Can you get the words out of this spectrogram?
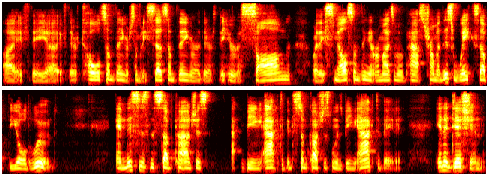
Uh, if they uh, if they're told something or somebody says something or they hear a song or they smell something that reminds them of a past trauma, this wakes up the old wound. And this is the subconscious being activated, the subconscious wounds being activated. In addition,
